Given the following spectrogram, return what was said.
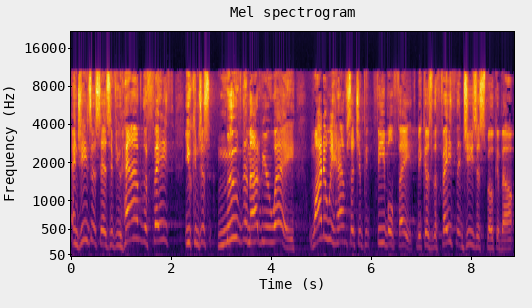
And Jesus says if you have the faith, you can just move them out of your way. Why do we have such a feeble faith? Because the faith that Jesus spoke about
